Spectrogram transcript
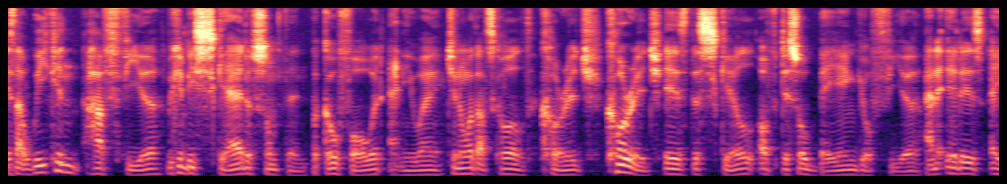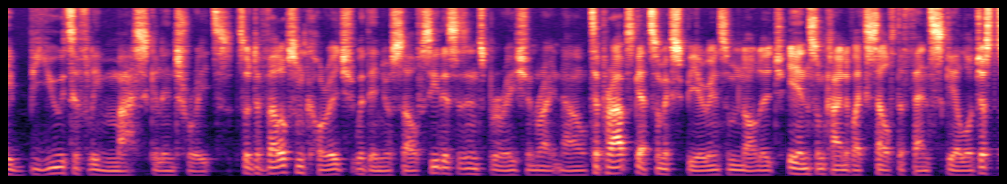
is that we can have fear, we can be scared of something, but go forward anyway. Do you know what that's called? Courage. Courage is the skill of disobeying your fear, and it is a beautifully masculine trait. So develop some courage within yourself. See this as inspiration right now to perhaps get some experience, some knowledge in some kind of like self-defense skill, or just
